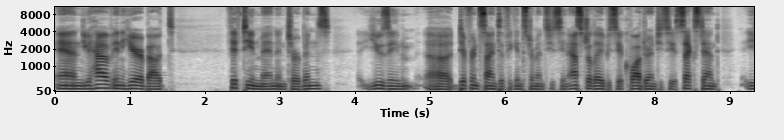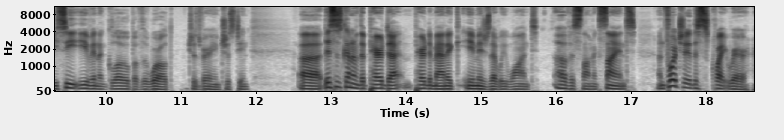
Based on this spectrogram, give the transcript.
And you have in here about 15 men in turbans using uh, different scientific instruments. You see an astrolabe, you see a quadrant, you see a sextant, you see even a globe of the world, which is very interesting. Uh, this is kind of the parad- paradigmatic image that we want of Islamic science. Unfortunately, this is quite rare,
